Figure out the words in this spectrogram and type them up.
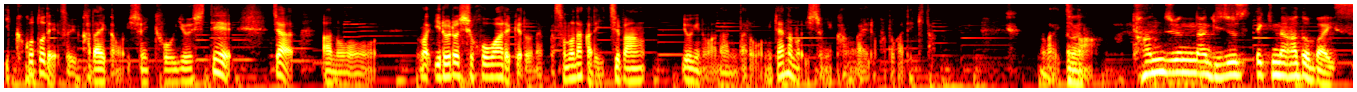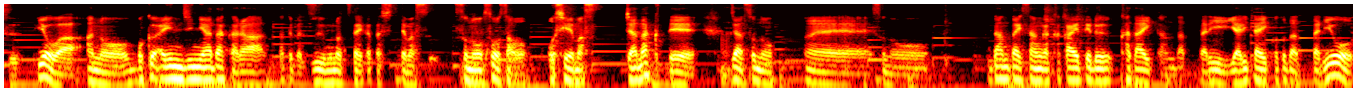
行くことでそういう課題感を一緒に共有してじゃああのまあ、いろいろ手法はあるけどなんかその中で一番良いのは何だろうみたいなのを一緒に考えることができたっていうのが一番。単純な技術的なアドバイス要はあの僕はエンジニアだから例えば Zoom の使い方知ってますその操作を教えますじゃなくてうんじゃあその,、えーその団体さんが抱えてる課題感だったりやりたいことだったりを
